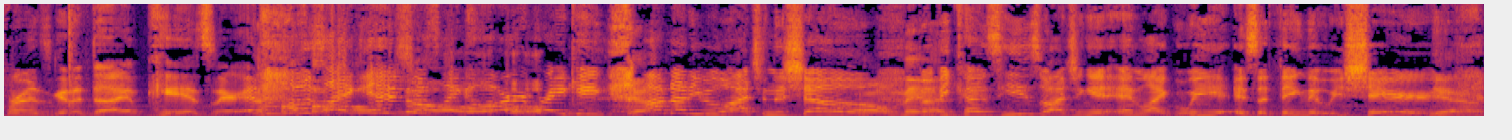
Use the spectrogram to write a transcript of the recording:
friend's gonna die of cancer, and I was like, Oh, it's just like heartbreaking. Yeah. I'm not even watching the show, Oh, man. but because he's watching it and like we, it's a thing that we share. Yeah.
